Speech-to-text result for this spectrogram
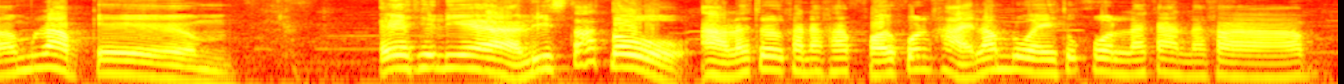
สำหรับเกมเอเทเลียรีสตาร์โตอ่าแล้วเจอกันนะครับ ขอให้คนขายร่ำรวยทุกคนแล้วกันนะครับ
